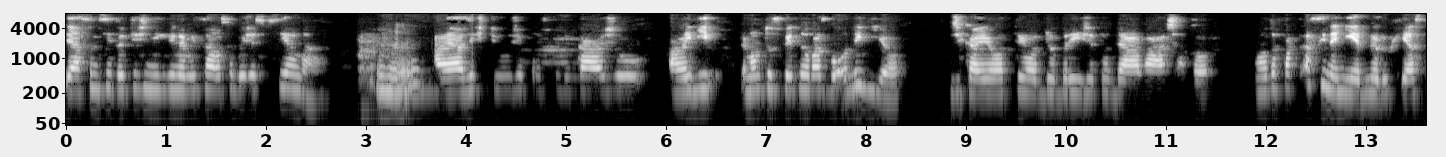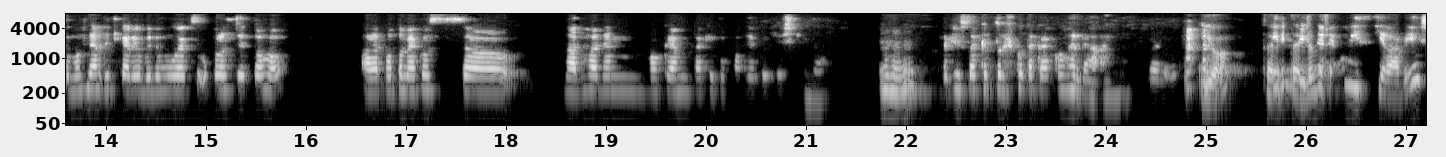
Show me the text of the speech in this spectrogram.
já jsem si totiž nikdy nemyslela o sobě, že jsem silná. Mhm. Ale já zjišťuju, že prostě dokážu, a lidi, já mám tu zpětnou vazbu od lidí, jo. Říkají, jo, ty jo, dobrý, že to dáváš a to. No to fakt asi není jednoduchý, já si to možná teďka neuvědomuji, jak se uprostřed toho, ale potom jako s nadhledem bokem, tak je to fakt jako těžké, no. Mm-hmm. Takže jsem taky trošku tak jako hrdá ani. Jo, to je, I to je dobře. umístila, víš,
